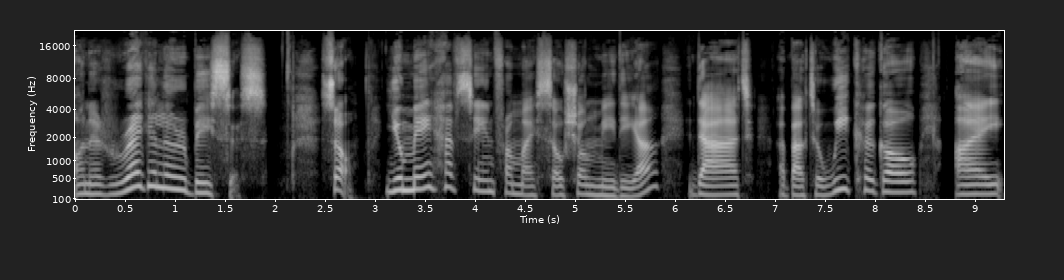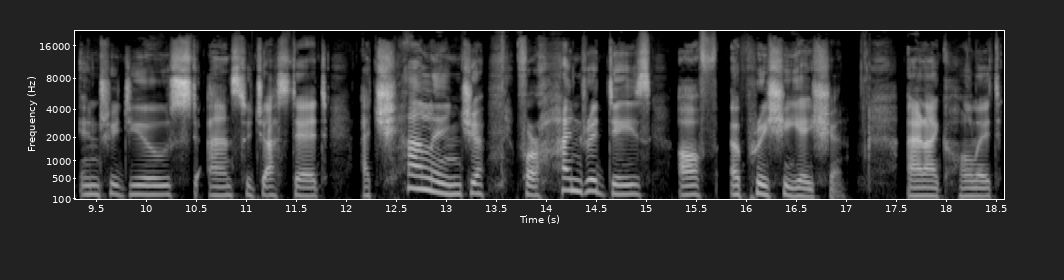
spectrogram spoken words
on a regular basis. So, you may have seen from my social media that about a week ago, I introduced and suggested a challenge for 100 days of appreciation. And I call it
